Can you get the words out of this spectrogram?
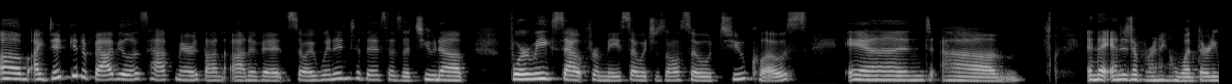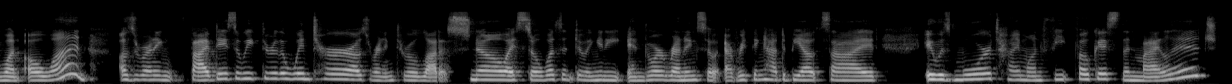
um, I did get a fabulous half marathon out of it. So I went into this as a tune up four weeks out from Mesa, which is also too close. And um, and I ended up running a 131.01. I was running five days a week through the winter. I was running through a lot of snow. I still wasn't doing any indoor running, so everything had to be outside. It was more time on feet focus than mileage.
